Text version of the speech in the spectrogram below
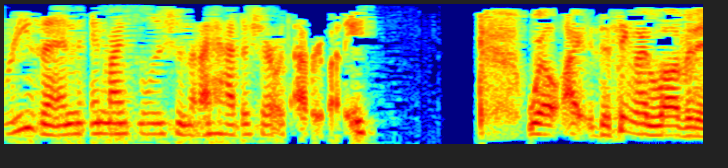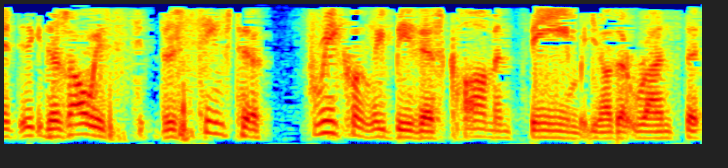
reason and my solution that I had to share with everybody. Well, I, the thing I love in it, there's always, there seems to frequently be this common theme, you know, that runs that,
